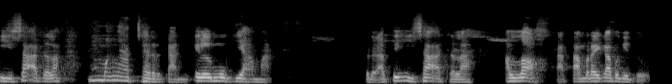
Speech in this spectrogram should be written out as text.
Isa adalah mengajarkan ilmu kiamat. Berarti Isa adalah Allah, kata mereka begitu.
